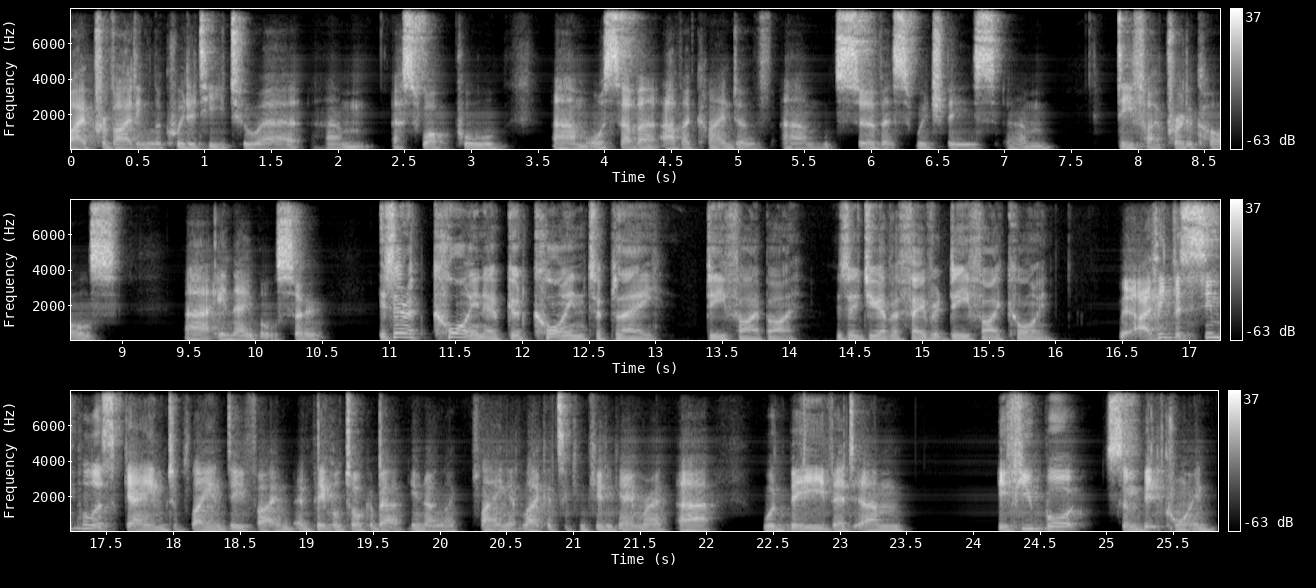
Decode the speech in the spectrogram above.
by providing liquidity to a, um, a swap pool um, or some other kind of um, service which these um, DeFi protocols uh, enable. So, is there a coin, a good coin to play DeFi by? Is it? Do you have a favorite DeFi coin? I think the simplest game to play in DeFi, and, and people talk about you know like playing it like it's a computer game, right? Uh, would be that um, if you bought some Bitcoin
